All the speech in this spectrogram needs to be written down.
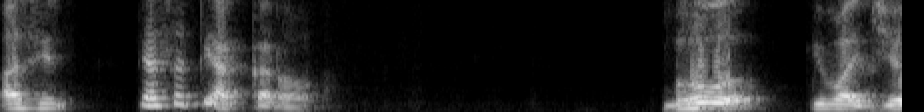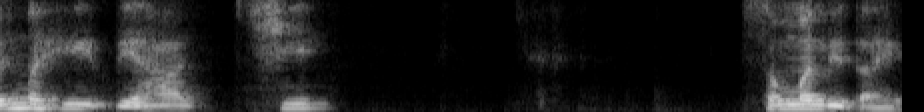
असेल त्याचा त्याग करावा. भव किंवा जन्म ही देहाची संबंधित आहे.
